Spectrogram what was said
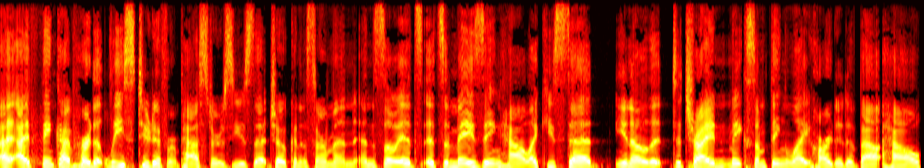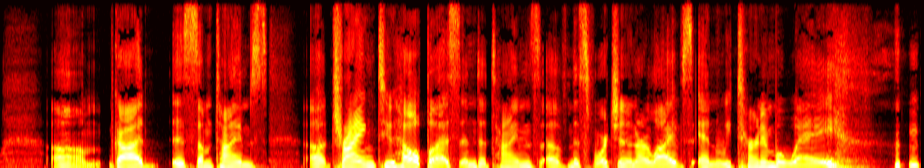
I, I think I've heard at least two different pastors use that joke in a sermon. And so it's it's amazing how, like you said, you know, that to try and make something lighthearted about how um God is sometimes uh, trying to help us into times of misfortune in our lives and we turn him away.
